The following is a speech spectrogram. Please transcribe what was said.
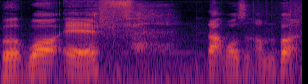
But what if that wasn't on the button?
